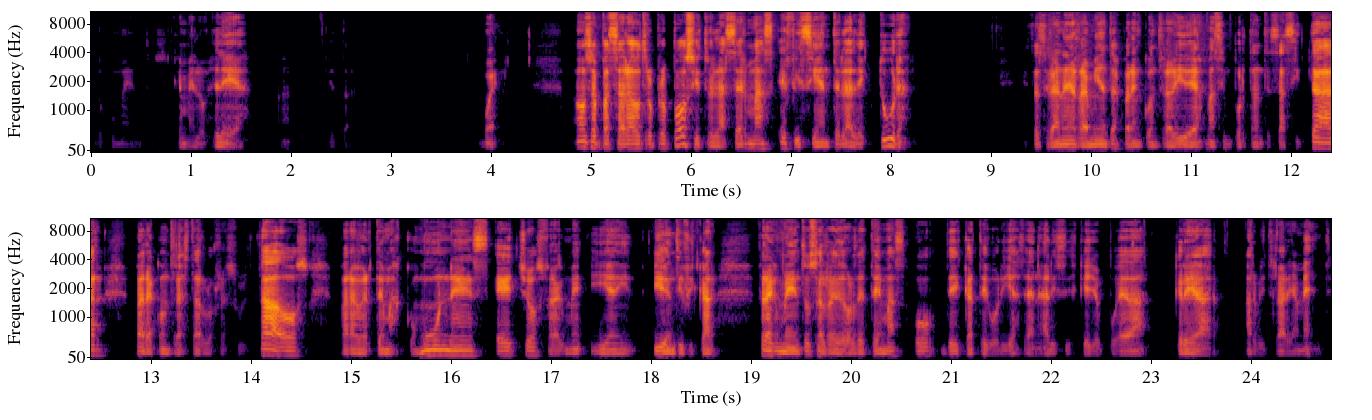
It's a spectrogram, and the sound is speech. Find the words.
documentos, que me los lea. ¿ah? Bueno, vamos a pasar a otro propósito, el hacer más eficiente la lectura. Estas serán herramientas para encontrar ideas más importantes a citar, para contrastar los resultados, para ver temas comunes, hechos y identificar fragmentos alrededor de temas o de categorías de análisis que yo pueda crear arbitrariamente.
